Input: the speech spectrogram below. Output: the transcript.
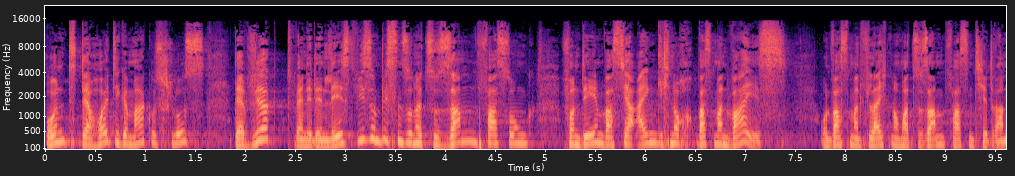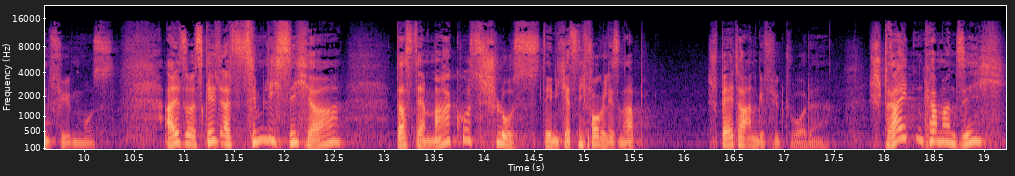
und der heutige Markus-Schluss, der wirkt, wenn ihr den lest, wie so ein bisschen so eine Zusammenfassung von dem, was ja eigentlich noch, was man weiß und was man vielleicht noch mal zusammenfassend hier dran fügen muss. Also, es gilt als ziemlich sicher, dass der Markus-Schluss, den ich jetzt nicht vorgelesen habe, später angefügt wurde. Streiten kann man sich,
